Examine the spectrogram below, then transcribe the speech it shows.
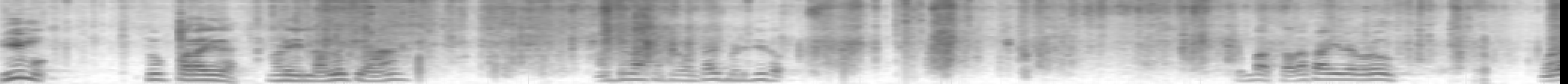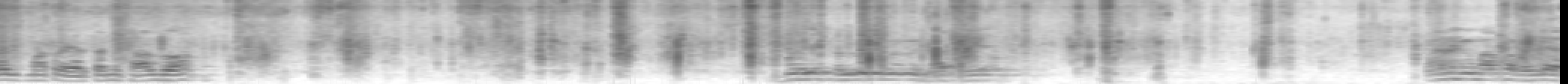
ಭೀಮು ಸೂಪರ್ ಆಗಿದೆ. ನೋಡಿ, ಇಲ್ಲಿ ಹಳ್ಳಕ್ಕೆ ಅಡ್ಡಲ ಕಟ್ಟಿರುವಂಥ ಬಿಡಿದಿದ್ದು. ತುಂಬ ಸೊಗಸಾಗಿದೆ ಗುರು. ನೋಡೋದಕ್ಕೆ ಮಾತ್ರ ಎರಡು ಕಣ್ಣು ಸಾಲದು. ಬರೀ ಕಲ್ಲುಗಳು ಜಾಸ್ತಿ. ಪ್ರಾಣಿಗಳು ಮಾತ್ರ ಒಳ್ಳೆ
